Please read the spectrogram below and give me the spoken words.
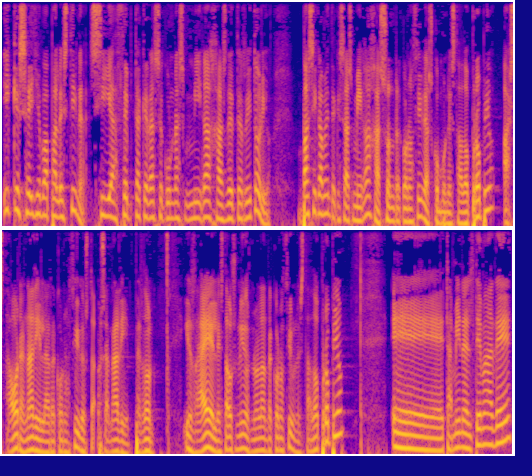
¿Y qué se lleva a Palestina si acepta quedarse con unas migajas de territorio? Básicamente que esas migajas son reconocidas como un Estado propio. Hasta ahora nadie la ha reconocido, o sea, nadie, perdón, Israel, Estados Unidos no la han reconocido un Estado propio. Eh, también el tema de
